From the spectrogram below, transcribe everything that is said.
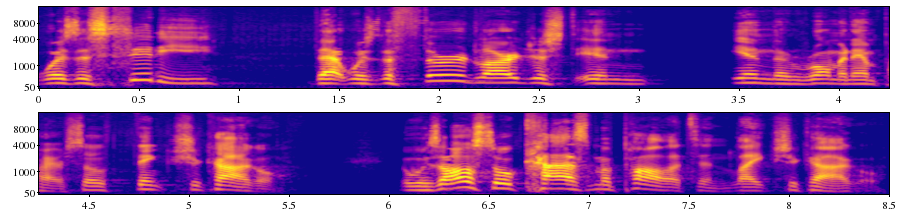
was a city that was the third largest in, in the Roman Empire. So think Chicago. It was also cosmopolitan, like Chicago.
